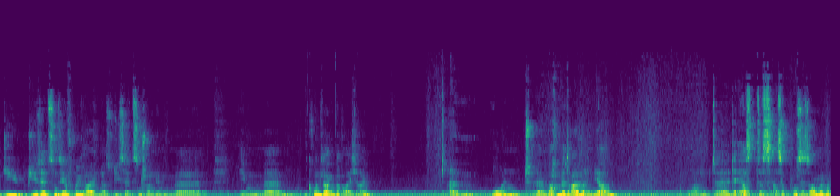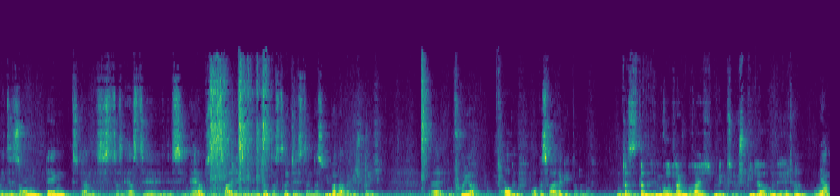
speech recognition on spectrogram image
die, die setzen sehr früh ein. Also die setzen schon im, äh, im äh, Grundlagenbereich ein. Ähm, und äh, machen wir dreimal im Jahr. Und äh, der erste, also pro Saison, wenn man in Saison denkt, dann ist das erste ist im Herbst, das zweite ist im Winter und das dritte ist dann das Übernahmegespräch äh, im Frühjahr, ob, ob es weitergeht oder nicht. Und das ist dann im Grundlagenbereich mit Spieler und Eltern? Oder? Ja.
